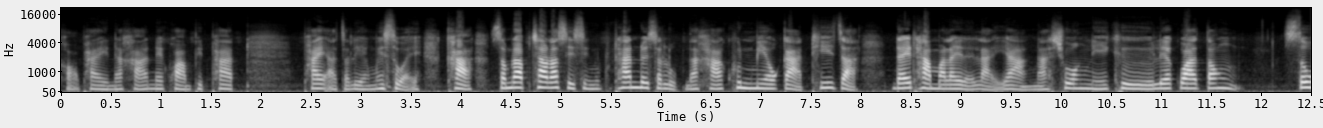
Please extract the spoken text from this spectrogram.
ขออภัยนะคะในความผิดพลาด พ่อาจจะเลี้ยงไม่สวยค่ะสำหรับชาวราศีสิงห์ทุกท่านโดยสรุปนะคะ คุณมีโอกาสที่จะได้ทำอะไรหลาย ๆ อย่างนะ ช่วงนี้คือเรียกว่าต้องสู้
